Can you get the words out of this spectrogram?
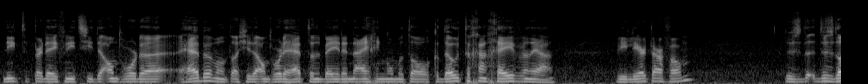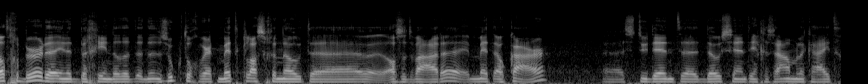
Niet per definitie de antwoorden hebben. Want als je de antwoorden hebt, dan ben je de neiging om het al cadeau te gaan geven. Nou ja, wie leert daarvan? Dus, dus dat gebeurde in het begin, dat het een zoektocht werd met klasgenoten, uh, als het ware, met elkaar. Uh, studenten, docenten in gezamenlijkheid,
